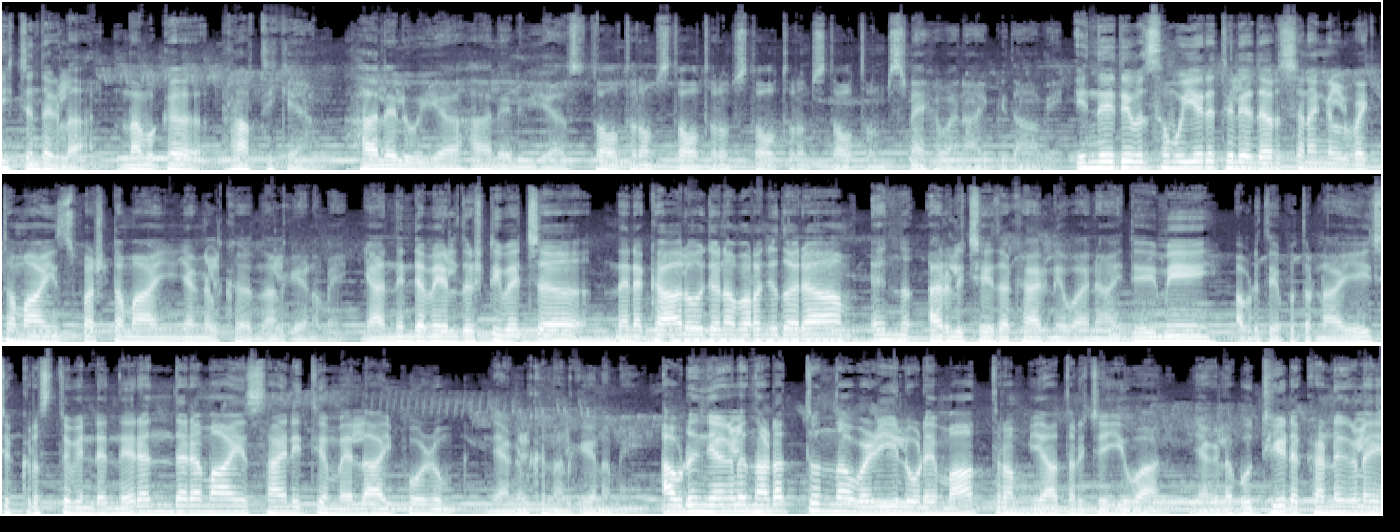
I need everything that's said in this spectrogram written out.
ഈ ചിന്തകളാൽ നമുക്ക് പ്രാർത്ഥിക്കാം. ഹാലലൂയ ഹാലലൂയ സ്തോത്രം സ്തോത്രം സ്തോത്രം സ്തോത്രം. സ്നേഹവനായ പിതാവേ ഇന്നേ ദിവസം ഉയരത്തിലെ ദർശനങ്ങൾ വ്യക്തമായും സ്പഷ്ടമായും ഞങ്ങൾക്ക് നൽകണമേ. ഞാൻ നിന്റെ മേൽ ദൃഷ്ടി വെച്ച് നിനക്ക് ആലോചന പറഞ്ഞു തരാം എന്ന് അരുളി ചെയ്ത കാരുണ്യവാനായ ദൈവമേ അവിടുത്തെ പുത്രനായ യേശു ക്രിസ്തുവിന്റെ നിരന്തരമായ സാന്നിധ്യം എല്ലായ്പ്പോഴും ഞങ്ങൾക്ക് നൽകണമേ. അവിടുന്ന് ഞങ്ങൾ നടത്തുന്ന വഴിയിലൂടെ മാത്രം യാത്ര ചെയ്യുവാൻ ഞങ്ങളുടെ ബുദ്ധിയുടെ കണ്ണുകളെ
